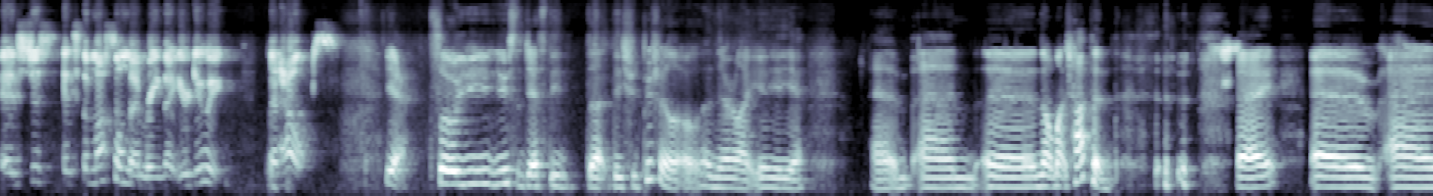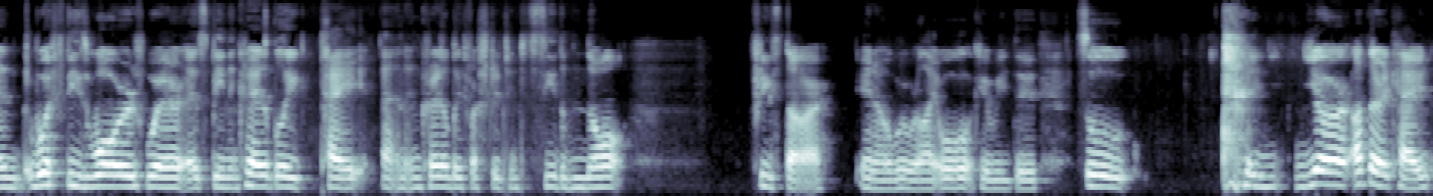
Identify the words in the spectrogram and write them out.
It's just, it's the muscle memory that you're doing that helps. Yeah. So you, you suggested that they should push a little, and they're like, yeah, yeah, yeah. Um, and uh, not much happened, right? Um, and with these wars where it's been incredibly tight and incredibly frustrating to see them not three star, you know, we were like, oh, what can we do? So your other account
